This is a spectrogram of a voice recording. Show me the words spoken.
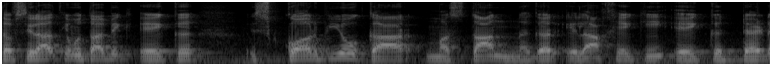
तफसीत के मुताबिक एक स्कॉर्पियो कार मस्तान नगर इलाके की एक डेड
